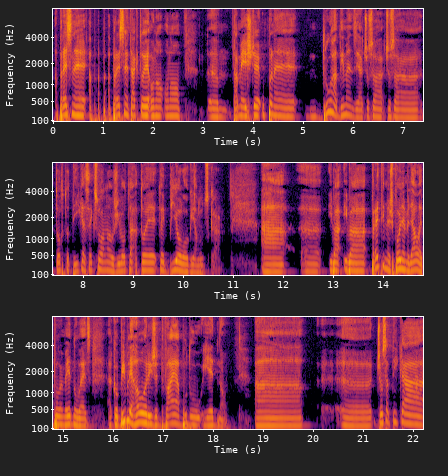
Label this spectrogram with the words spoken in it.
A, presne, a, a presne takto je ono, ono um, tam je ešte úplne druhá dimenzia, čo sa, čo sa tohto týka sexuálneho života a to je, to je biológia ľudská. A uh, iba, iba predtým, než pôjdeme ďalej, poviem jednu vec. Ako Biblia hovorí, že dvaja budú jedno. A uh, čo sa týka,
